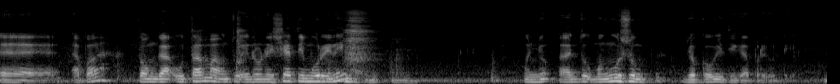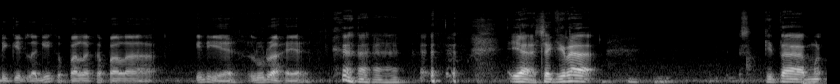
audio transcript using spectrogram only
eh, apa tonggak utama untuk Indonesia Timur ini untuk mengusung Jokowi tiga periode. Dikit lagi kepala-kepala ini ya, lurah ya. ya, saya kira kita me-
